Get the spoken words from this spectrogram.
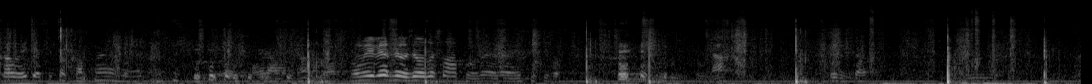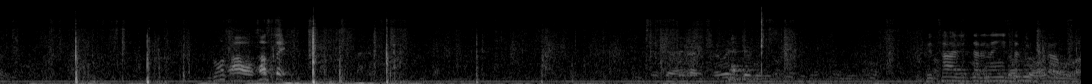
Kochal, viď, jestli to kapne, nebo ne? On mi věřil, že ho zašlápnu, ne, ne, je to chyba. Já? Zastej! Kecá, že tady není sedmička, vole.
